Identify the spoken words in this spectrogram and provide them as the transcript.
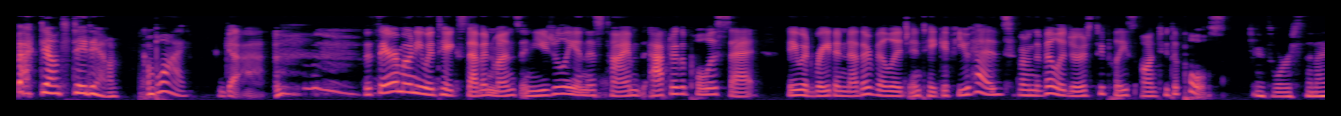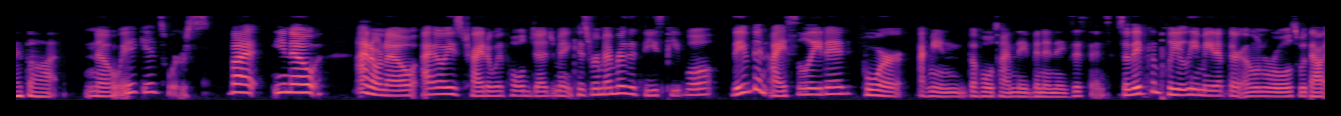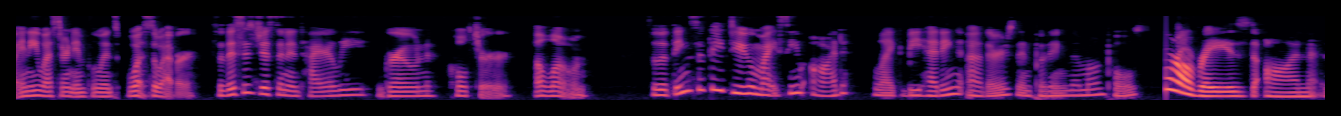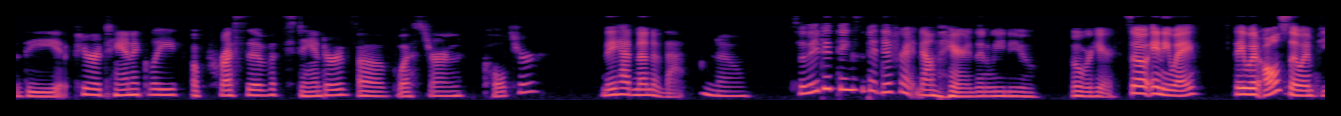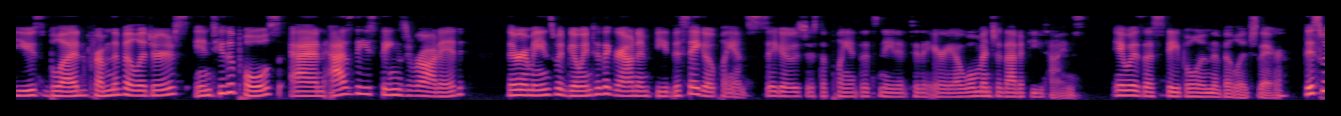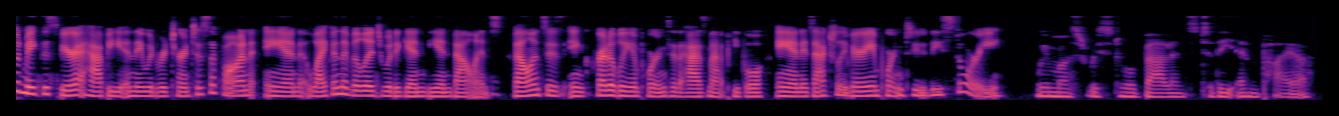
Back down, stay down. comply. Gah. The ceremony would take seven months, and usually in this time, after the pole is set, they would raid another village and take a few heads from the villagers to place onto the poles. It's worse than I thought. No, it gets worse. But, you know, I don't know. I always try to withhold judgment because remember that these people, they've been isolated for, I mean, the whole time they've been in existence. So they've completely made up their own rules without any Western influence whatsoever. So this is just an entirely grown culture alone. So the things that they do might seem odd, like beheading others and putting them on poles. We're all raised on the puritanically oppressive standards of Western culture. They had none of that. No. So they did things a bit different down there than we do over here. So anyway, they would also infuse blood from the villagers into the poles, and as these things rotted, the remains would go into the ground and feed the sago plants. Sago is just a plant that's native to the area. We'll mention that a few times. It was a staple in the village there. This would make the spirit happy and they would return to Safan and life in the village would again be in balance. Balance is incredibly important to the Asmat people and it's actually very important to the story. We must restore balance to the empire.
